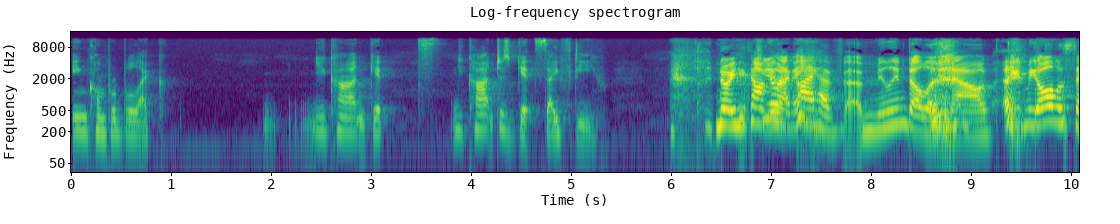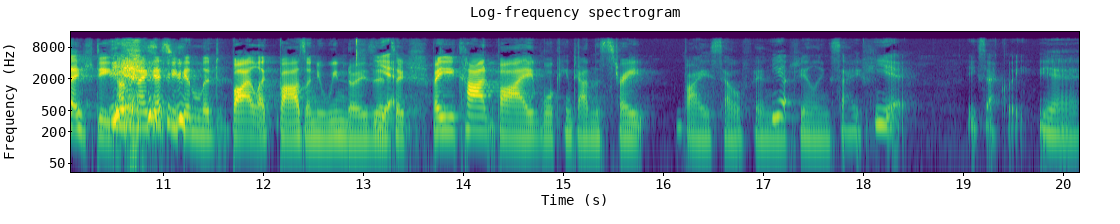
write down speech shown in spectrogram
incomparable. Like you can't get you can't just get safety. No, you can't Do be like, I I, have a million dollars now. Give me all the safety. I mean, I guess you can lit- buy like bars on your windows, and Yeah. so, but you can't buy walking down the street by yourself and Yeah. feeling safe. Yeah, exactly. Yeah.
